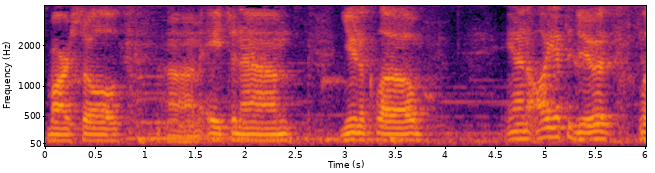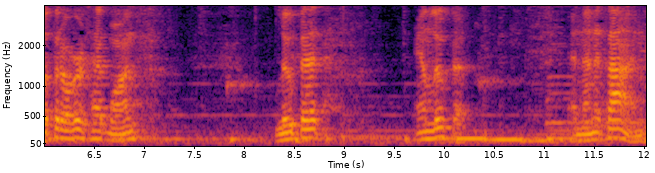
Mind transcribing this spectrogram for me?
Marshalls, um, H&M, Uniqlo, and all you have to do is slip it over his head once, loop it, and loop it, and then it's on.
